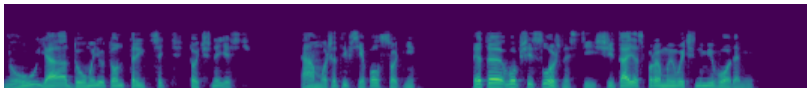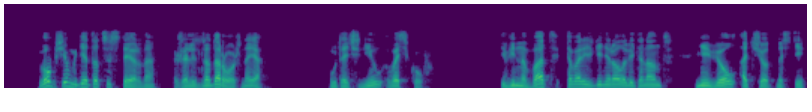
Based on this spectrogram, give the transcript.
Ну, я думаю, тон тридцать точно есть. А может и все полсотни. Это в общей сложности, считая с промывочными водами. В общем, где-то цистерна, железнодорожная уточнил Васьков. Виноват, товарищ генерал-лейтенант, не вел отчетности.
